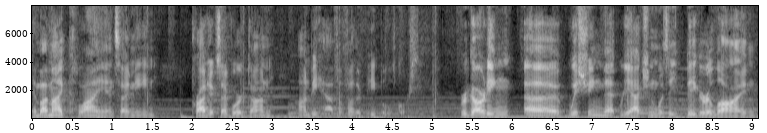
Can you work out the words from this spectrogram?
And by my clients, I mean projects I've worked on on behalf of other people, of course. Regarding uh, wishing that ReAction was a bigger line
